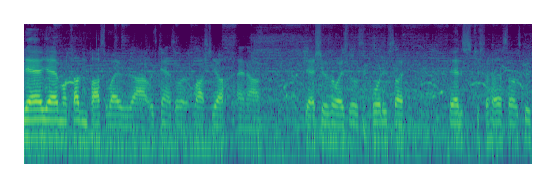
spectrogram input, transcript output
Yeah, yeah, my cousin passed away with, uh, with cancer last year, and um, yeah, she was always really supportive, so yeah, just, just for her, so it was good.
